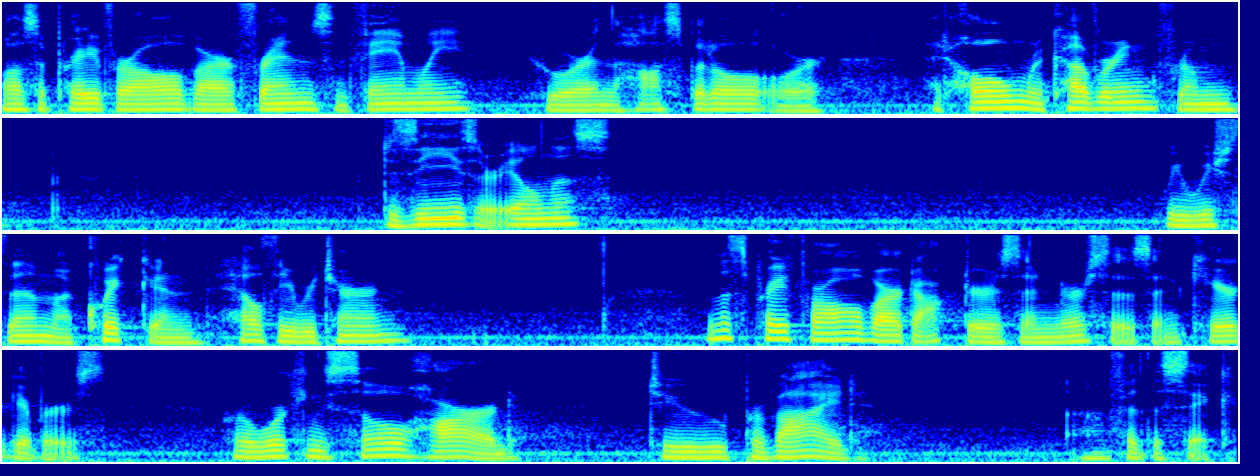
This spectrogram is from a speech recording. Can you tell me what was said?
We also pray for all of our friends and family who are in the hospital or at home recovering from disease or illness. We wish them a quick and healthy return. Let's pray for all of our doctors and nurses and caregivers are working so hard to provide uh, for the sick,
